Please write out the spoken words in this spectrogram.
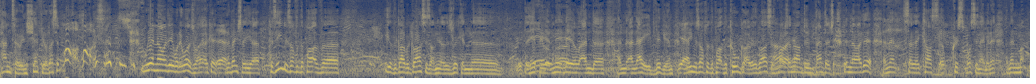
Panto in Sheffield." I said, "Mark, Mark." we had no idea what it was, right? Okay. And eventually, because he was offered the part of. Uh, you know, the guy with glasses on, you know, there's Rick and uh, the hippie, and Neil, Neil and, uh, and and Ade, Vivian, and he was offered the part of the cool guy with the glasses. Oh, Mark right, said, "No, yeah. I'm doing Panto." Had no idea, and then so they cast uh, Chris, what's his name in it, and then Ma-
